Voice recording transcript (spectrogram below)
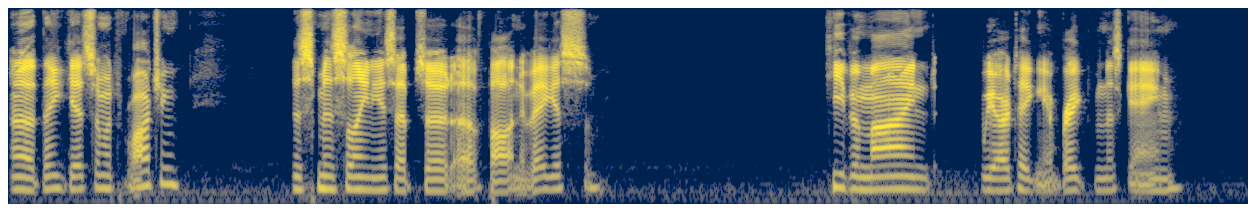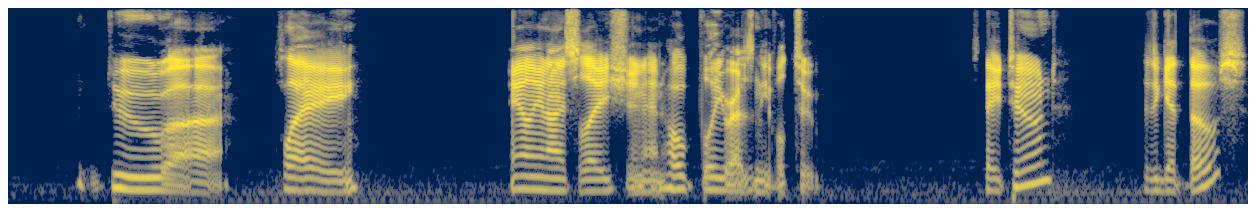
Uh, thank you guys so much for watching this miscellaneous episode of Fallout New Vegas. Keep in mind, we are taking a break from this game to uh, play Alien Isolation and hopefully Resident Evil 2 stay tuned to get those.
